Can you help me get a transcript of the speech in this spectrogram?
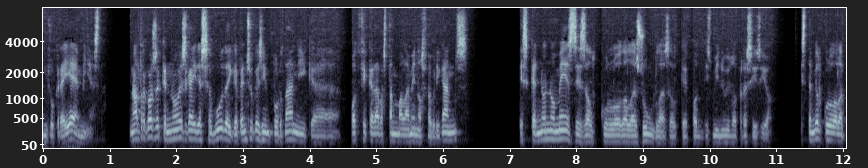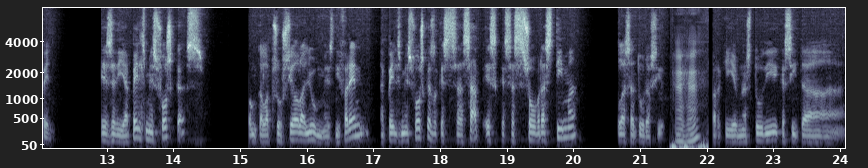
ens ho creiem i ja està. Una altra cosa que no és gaire sabuda i que penso que és important i que pot fer quedar bastant malament els fabricants és que no només és el color de les ungles el que pot disminuir la precisió, és també el color de la pell. És a dir, a pells més fosques, com que l'absorció de la llum és diferent, a pells més fosques el que se sap és que se sobreestima la saturació Uh -huh. per aquí hi ha un estudi que cita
